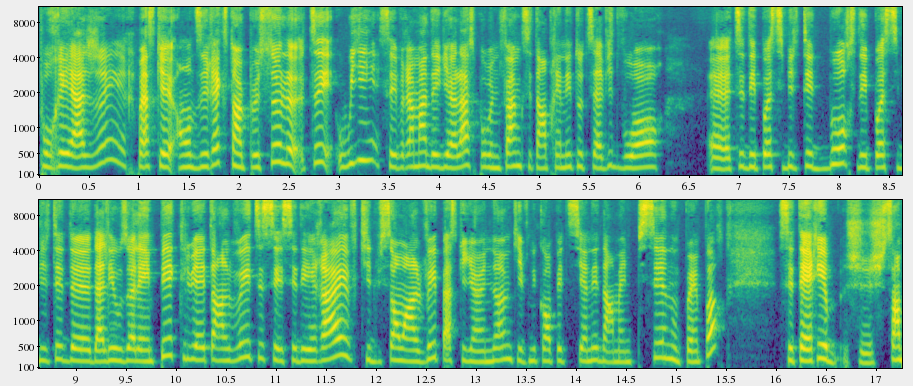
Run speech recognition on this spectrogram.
pour réagir? Parce qu'on dirait que c'est un peu ça. Tu sais, oui, c'est vraiment dégueulasse pour une femme qui s'est entraînée toute sa vie de voir euh, des possibilités de bourse, des possibilités d'aller aux Olympiques, lui être enlevé. C'est des rêves qui lui sont enlevés parce qu'il y a un homme qui est venu compétitionner dans la même piscine ou peu importe. C'est terrible, je, suis 100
